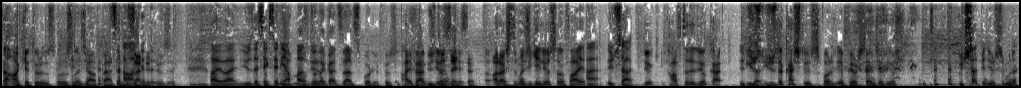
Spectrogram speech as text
Sen anketörün sorusuna cevap verdin zannediyorsun. Hayır hayır yüzde sekseni yapmaz Haftada diyorum. kaç saat spor yapıyorsun? Hayır ben Yüzde diyorum seksen. ki araştırmacı geliyor sana Fahir. Ha, 3 saat. Diyor ki haftada diyor ka- Üç yüz- saat. yüzde kaç diyor spor yapıyor sence diyor. 3 saat mi diyorsun buna?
